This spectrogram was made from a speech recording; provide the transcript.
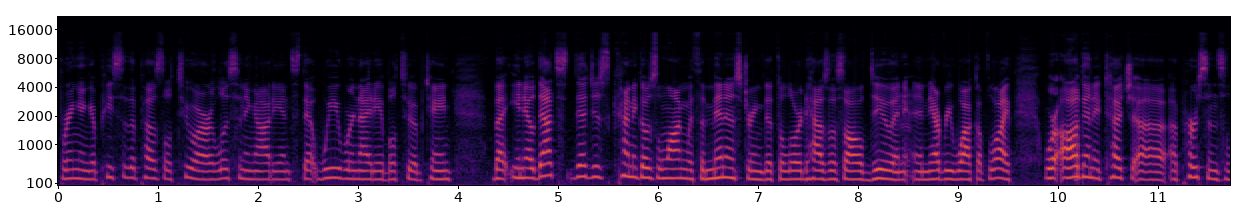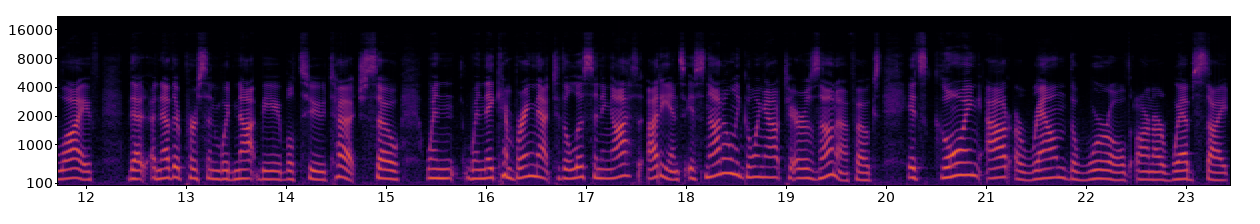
bringing a piece of the puzzle to our listening audience that we were not able to obtain. But you know, that's that just kind of goes along with the ministering that the Lord has us all do in, in every walk of life. We're all going to touch a, a, person's life that another person would not be able to touch. So when when they can bring that to the listening audience, it's not only going out to Arizona, folks. It's going out around the world on our website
